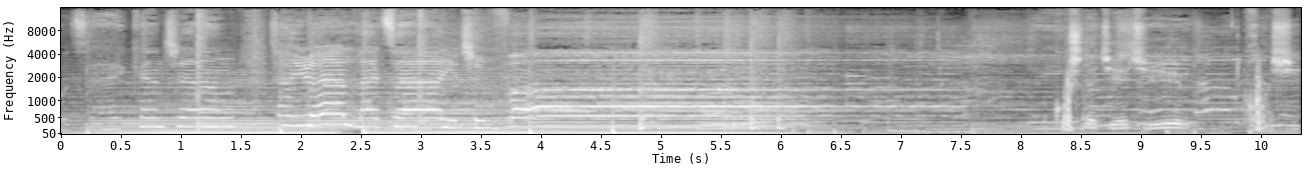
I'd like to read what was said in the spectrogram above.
我才看见他原来在前方。故事的结局或许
